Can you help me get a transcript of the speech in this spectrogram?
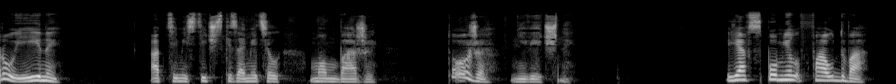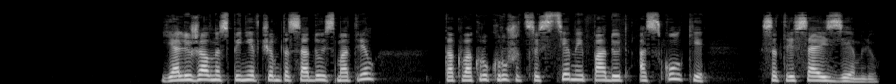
Руины, — оптимистически заметил Момбажи, — тоже не вечны. Я вспомнил Фау-2. Я лежал на спине в чем-то саду и смотрел, как вокруг рушатся стены и падают осколки, сотрясая землю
